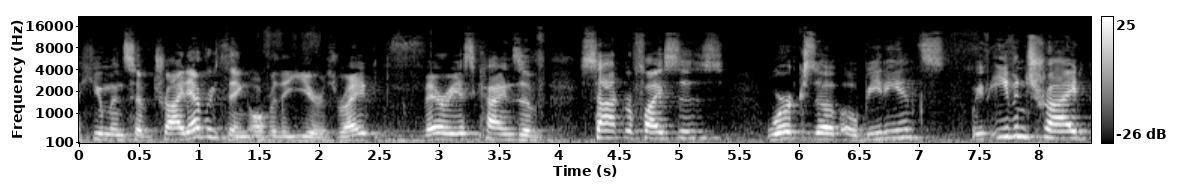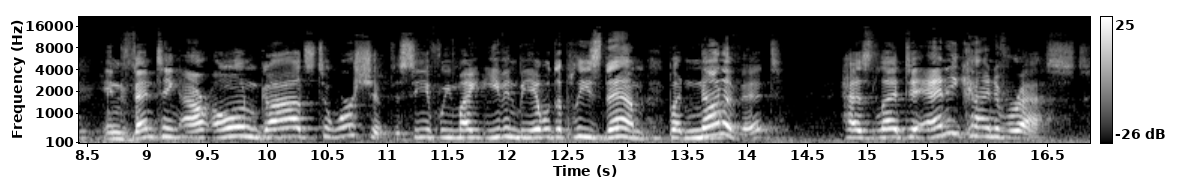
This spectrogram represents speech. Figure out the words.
Humans have tried everything over the years, right? Various kinds of sacrifices, works of obedience. We've even tried inventing our own gods to worship to see if we might even be able to please them, but none of it has led to any kind of rest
